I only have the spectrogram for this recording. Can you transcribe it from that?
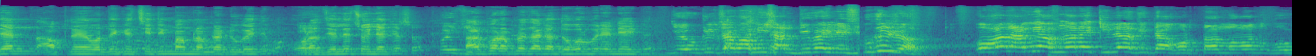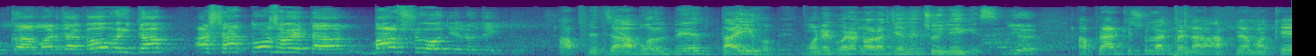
দেন আপনি ওদেরকে চিটিং মামলা আমরা ঢুকাই দিব। ওরা জেলে চলে গেছে। তারপর আপনার জায়গা দখল করে নিয়ে আইবেন। যে উকিল সাহেব আমি শান্তি পাইলেছি উকিল সাহেব ওখানে আমি আপনারে কিলা কিতা করতাম ওখানে কৌকা আমার জায়গাও পাইতাম আর সাতও শয়তান বাপ সহ দিল যাইতো। আপনি যা বলবেন তাই হবে। মনে করেন ওরা জেলে চলেই গেছে। আপনার আর কিছু লাগবে না? আপনি আমাকে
